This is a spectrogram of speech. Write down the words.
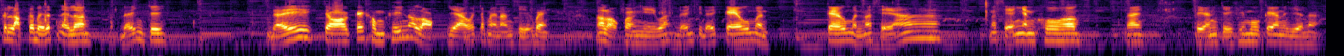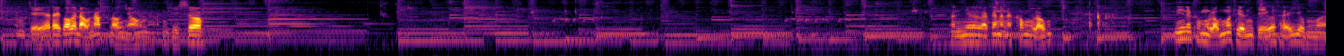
cái lật cái bề đít này lên, để làm chi? Để cho cái không khí nó lọt vào ở trong này nè anh chị các bạn. Nó lọt vào nhiều quá, để anh chị để keo của mình. Keo của mình nó sẽ nó sẽ nhanh khô hơn. Đây, thì anh chị khi mua keo này về nè, anh chị ở đây có cái đầu nắp đầu nhọn nè, anh chị xôm hình như là cái này nó không lủng. Nếu nó không lủng thì anh chị có thể dùng à,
